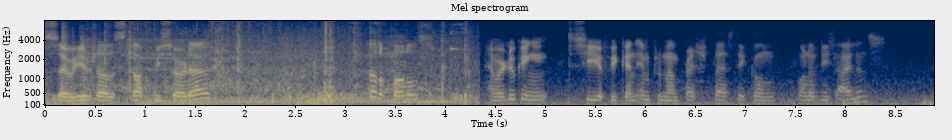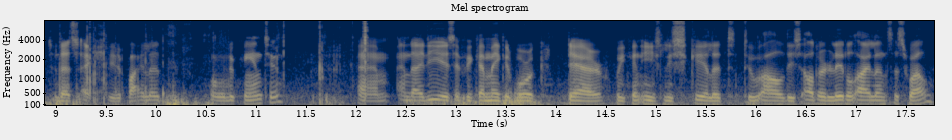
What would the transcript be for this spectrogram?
So here's all the stuff we sort out a lot of bottles. And we're looking to see if we can implement precious plastic on one of these islands. So that's actually the pilot we're looking into. Um, and the idea is if we can make it work there we can easily scale it to all these other little islands as well.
